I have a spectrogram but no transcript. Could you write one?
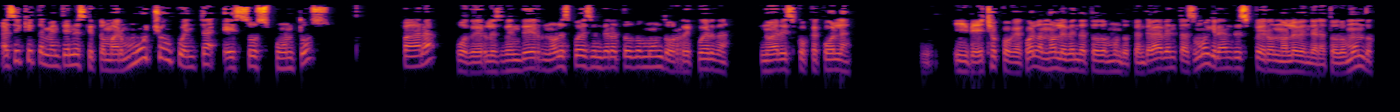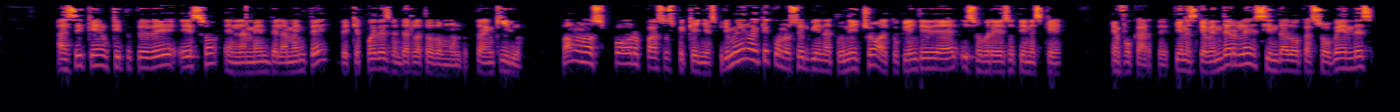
Así que también tienes que tomar mucho en cuenta esos puntos para poderles vender. No les puedes vender a todo mundo. Recuerda, no eres Coca-Cola. Y de hecho Coca-Cola no le vende a todo mundo. Tendrá ventas muy grandes, pero no le venderá a todo mundo. Así que quítate de eso en la mente, de la mente de que puedes venderla a todo mundo. Tranquilo. Vámonos por pasos pequeños. Primero hay que conocer bien a tu nicho, a tu cliente ideal y sobre eso tienes que enfocarte. Tienes que venderle, si en dado caso vendes,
